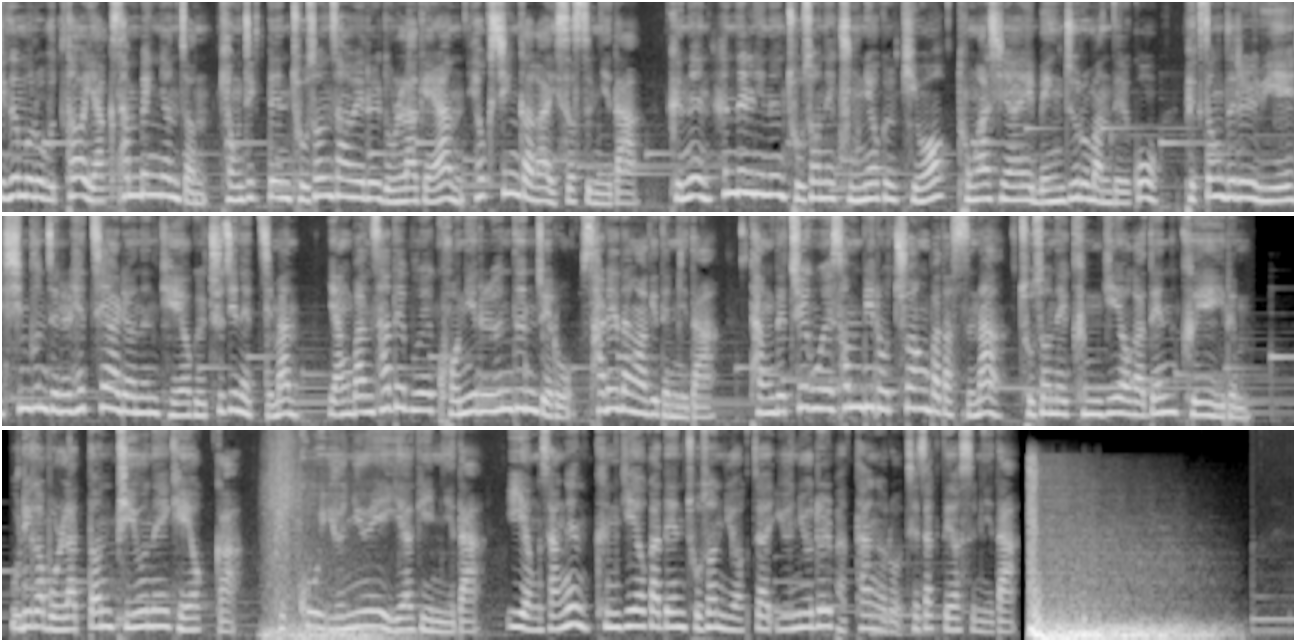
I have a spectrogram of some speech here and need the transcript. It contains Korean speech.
지금으로부터 약 300년 전 경직된 조선 사회를 놀라게 한 혁신가가 있었습니다. 그는 흔들리는 조선의 국력을 키워 동아시아의 맹주로 만들고 백성들을 위해 신분제를 해체하려는 개혁을 추진했지만 양반 사대부의 권위를 흔든 죄로 살해당하게 됩니다. 당대 최고의 선비로 추앙받았으나 조선의 금기어가 된 그의 이름. 우리가 몰랐던 비운의 개혁가 백호 윤유의 이야기입니다. 이 영상은 금기어가 된 조선 유학자 윤유를 바탕으로 제작되었습니다.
